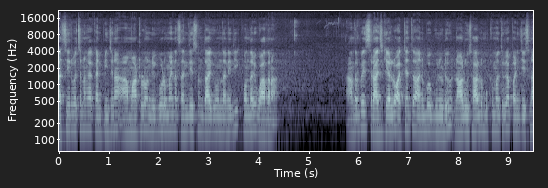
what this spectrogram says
ఆశీర్వచనంగా కనిపించిన ఆ మాటలో నిగూఢమైన సందేశం దాగి ఉందనేది కొందరి వాదన. ఆంధ్రప్రదేశ్ రాజకీయాల్లో అత్యంత అనుభవజ్ఞుడు నాలుగు సార్లు ముఖ్యమంత్రిగా పనిచేసిన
